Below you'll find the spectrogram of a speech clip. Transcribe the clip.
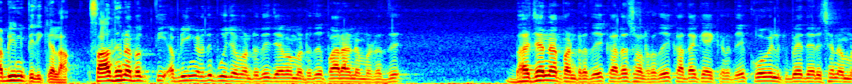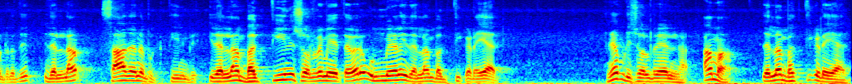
அப்படின்னு பிரிக்கலாம் சாதன பக்தி அப்படிங்கிறது பூஜை பண்ணுறது ஜெபம் பண்ணுறது பாராயணம் பண்ணுறது பஜனை பண்ணுறது கதை சொல்கிறது கதை கேட்குறது கோவிலுக்கு போய் தரிசனம் பண்ணுறது இதெல்லாம் சாதன பக்தின்னு இதெல்லாம் பக்தின்னு சொல்கிறமே தவிர உண்மையில இதெல்லாம் பக்தி கிடையாது என்ன இப்படி சொல்கிறேன்னா ஆமாம் இதெல்லாம் பக்தி கிடையாது.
